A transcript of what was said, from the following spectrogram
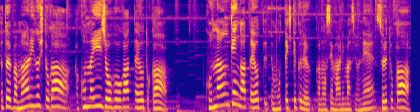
例えば周りの人が「こんないい情報があったよ」とか「こんな案件があったよ」って言って持ってきてくれる可能性もありますよね。それとか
